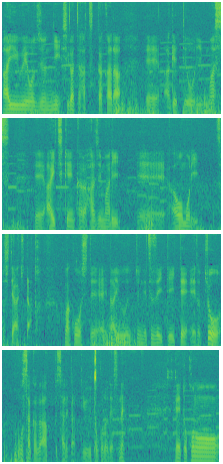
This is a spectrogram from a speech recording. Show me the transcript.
あいうえお順に4月20日から、えー、上げております、えー、愛知県から始まり、えー、青森そして秋田と。まあ、こうしてだいぶ順で続いていて、えーと、今日大阪がアップされたっていうところですね。えーと、この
